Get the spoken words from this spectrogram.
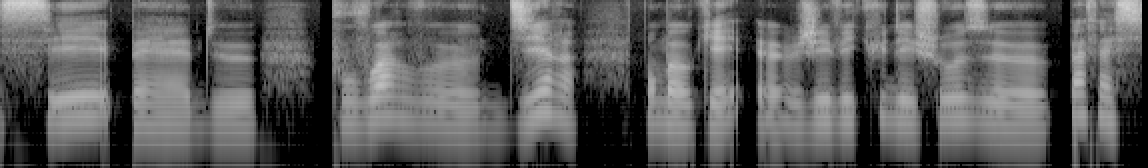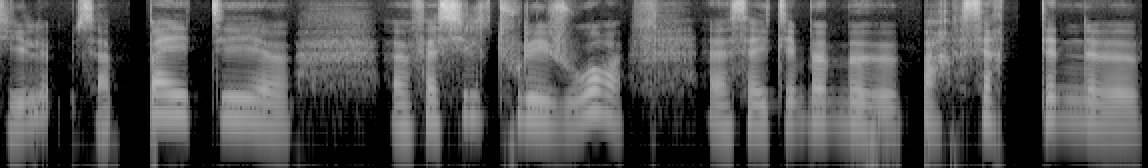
c'est bah, de pouvoir vous dire, bon, bah ok, euh, j'ai vécu des choses euh, pas faciles, ça n'a pas été facile tous les jours, ça a été même par certaines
